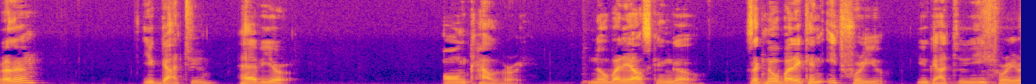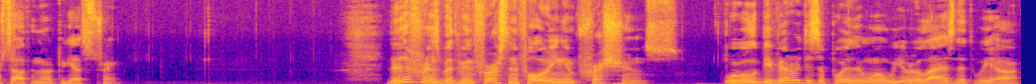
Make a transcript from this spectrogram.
Brethren, you got to have your own Calvary. Nobody else can go. It's like nobody can eat for you. You got to eat for yourself in order to get strength. The difference between first and following impressions, we will be very disappointed when we realize that we are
